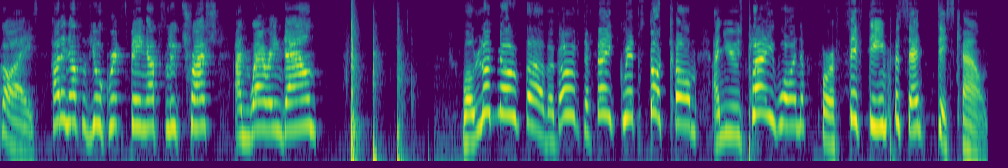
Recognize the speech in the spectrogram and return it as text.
Guys, had enough of your grips being absolute trash and wearing down? Well, look no further. Go to fakegrips.com and use play1 for a 15% discount.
